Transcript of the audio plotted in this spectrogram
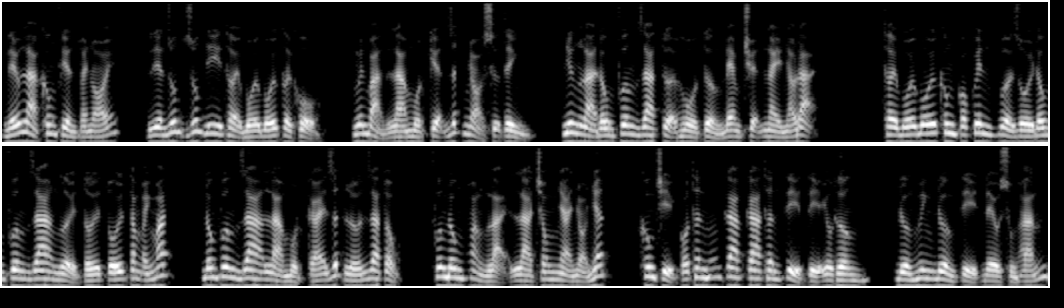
Nếu là không phiền phải nói, liền giúp giúp đi thời bối bối cười khổ, nguyên bản là một kiện rất nhỏ sự tình, nhưng là Đông Phương gia tựa hồ tưởng đem chuyện này nháo đại. Thời bối bối không có quên vừa rồi Đông Phương gia người tới tối tăm ánh mắt, Đông Phương gia là một cái rất lớn gia tộc, Phương Đông Hoàng lại là trong nhà nhỏ nhất, không chỉ có thân ca ca thân tỷ tỷ yêu thương, đường huynh đường tỷ đều sùng hắn,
